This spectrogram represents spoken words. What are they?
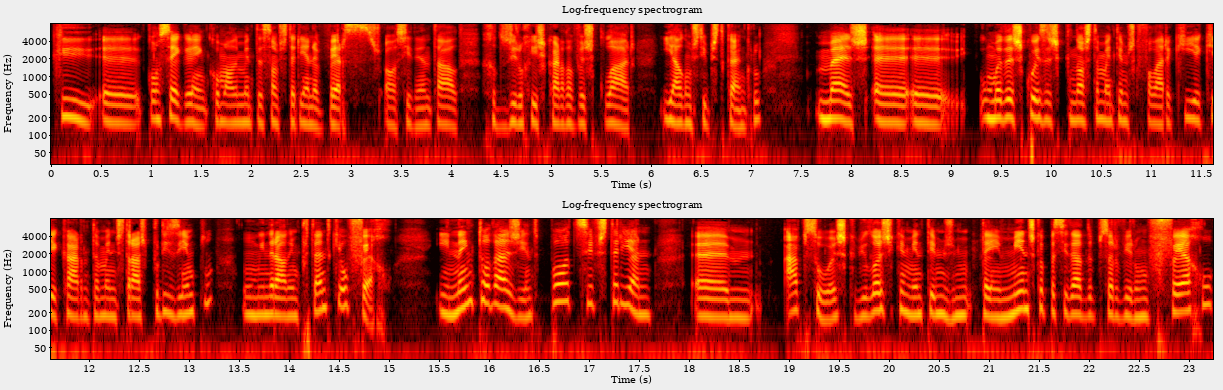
que uh, conseguem, como a alimentação vegetariana versus ocidental, reduzir o risco cardiovascular e alguns tipos de cancro. Mas uh, uh, uma das coisas que nós também temos que falar aqui é que a carne também nos traz, por exemplo, um mineral importante que é o ferro. E nem toda a gente pode ser vegetariano. Um, há pessoas que biologicamente temos, têm menos capacidade de absorver um ferro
